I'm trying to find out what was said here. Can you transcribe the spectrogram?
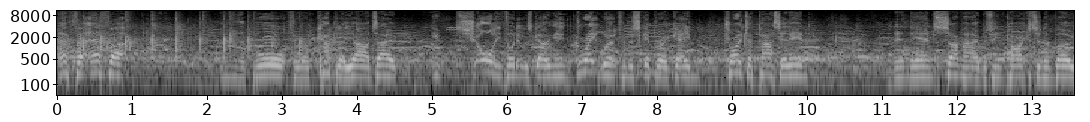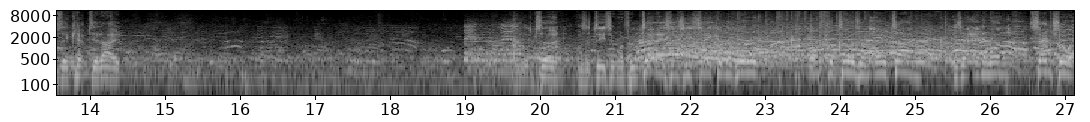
Effort, effort. And the ball from a couple of yards out. You surely thought it was going in. Great work from the skipper again. Tried to pass it in. And in the end, somehow, between Parkinson and Bowes, they kept it out. Turn was a decent one from Dennis, and she's taken the ball off the toes of Otan. Is there anyone central?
